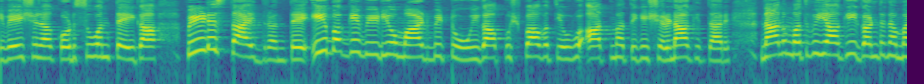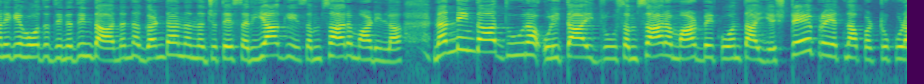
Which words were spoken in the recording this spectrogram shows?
ನಿವೇಶನ ಕೊಡಿಸುವಂತೆ ಈಗ ಪೀಡಿಸ್ತಾ ಇದ್ರಂತೆ. ಈ ಬಗ್ಗೆ ವಿಡಿಯೋ ಮಾಡಿಬಿಟ್ಟು ಈಗ ಪುಷ್ಪಾವತಿಯವರು ಆತ್ಮಹತ್ಯೆಗೆ ಶರಣಾಗಿದ್ದಾರೆ. ನಾನು ಮದುವೆಯಾಗಿ ಗಂಡನ ಮನೆಗೆ ಹೋದ ದಿನದಿಂದ ನನ್ನ ಗಂಡ ನನ್ನ ಜೊತೆ ಸರಿಯಾಗಿ ಸಂಸಾರ ಮಾಡಿಲ್ಲ. ನನ್ನಿಂದ ದೂರ ಉಳಿತಾ ಇದ್ರು, ಸಂಸಾರ ಮಾಡಬೇಕು ಅಂತ ಎಷ್ಟೇ ಪ್ರಯತ್ನ ಪಟ್ಟರು ಕೂಡ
